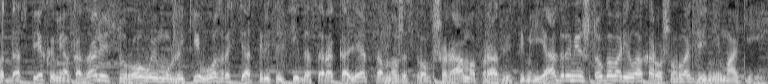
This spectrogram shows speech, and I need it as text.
Под доспехами оказались суровые мужики в возрасте от 30 до 40 лет со множеством шрамов, развитыми ядрами, что говорило о хорошем владении магией.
